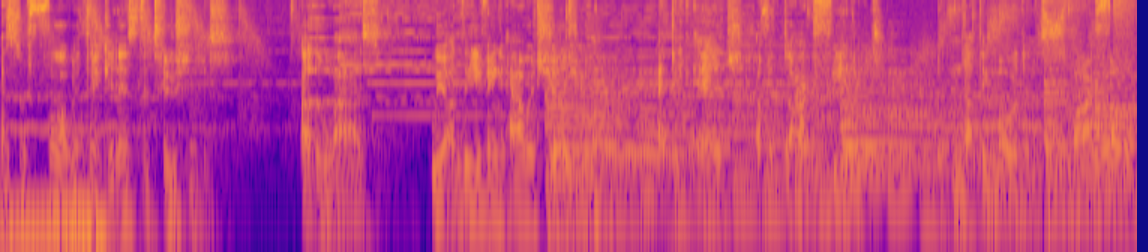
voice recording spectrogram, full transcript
and some forward thinking institutions. Otherwise, we are leaving our children at the edge of a dark field with nothing more than a smartphone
